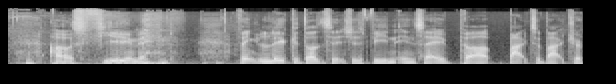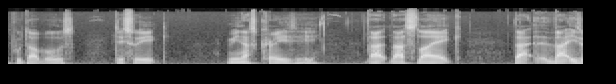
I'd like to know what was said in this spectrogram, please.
I was fuming. I think Luka Doncic has been insane. He Put up back-to-back triple doubles this week. I mean, that's crazy. That that's like that. That is.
